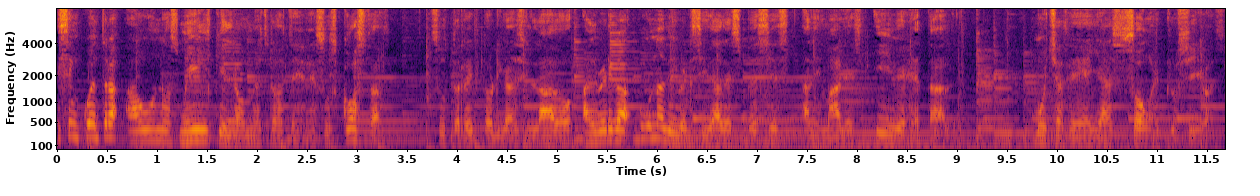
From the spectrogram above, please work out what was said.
y se encuentra a unos mil kilómetros desde sus costas. Su territorio aislado alberga una diversidad de especies animales y vegetales. Muchas de ellas son exclusivas.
